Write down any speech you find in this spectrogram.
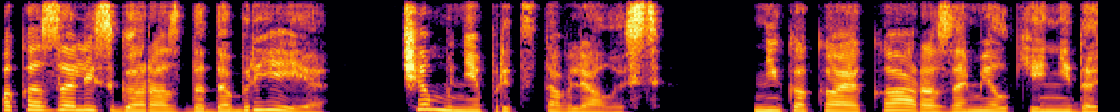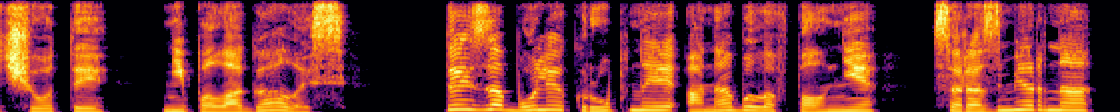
оказались гораздо добрее, чем мне представлялось. Никакая кара за мелкие недочеты не полагалась, да и за более крупные она была вполне соразмерна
